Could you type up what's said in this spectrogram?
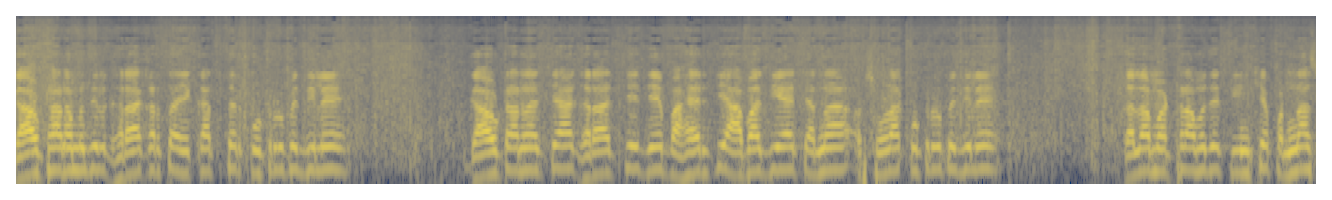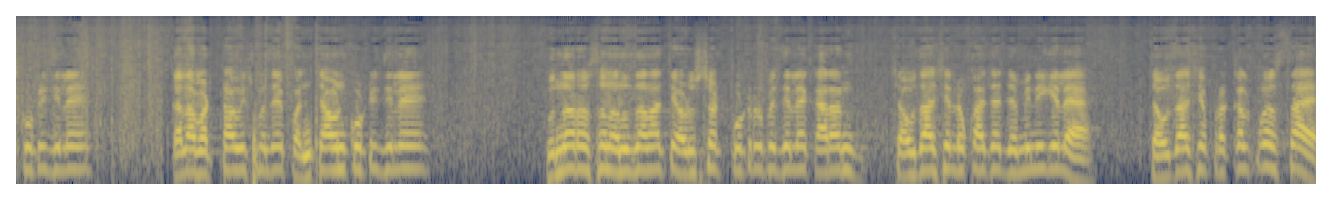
गावठाणामधील घराकरता एकाहत्तर कोटी रुपये दिले. गावठाणाच्या घराचे जे बाहेरची आबादी आहे त्यांना सोळा कोटी रुपये दिले. कलम अठरामध्ये तीनशे पन्नास कोटी दिले. कलम अठ्ठावीसमध्ये पंचावन्न कोटी दिले. पुनर्वसन अनुदानाचे अडुसष्ट कोटी रुपये दिले कारण चौदाशे लोकांच्या जमिनी गेल्या. चौदाशे प्रकल्पग्रस्त आहे.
